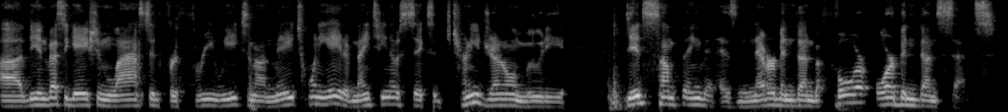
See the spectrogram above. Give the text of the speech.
Uh, the investigation lasted for three weeks, and on May 28 of 1906, Attorney General Moody did something that has never been done before or been done since.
